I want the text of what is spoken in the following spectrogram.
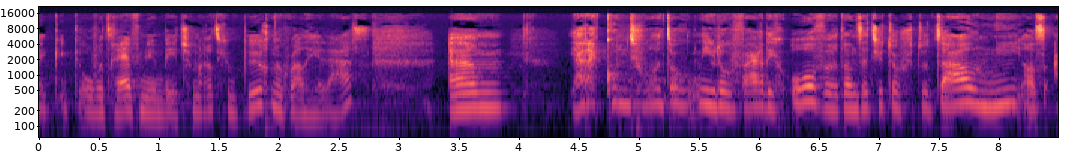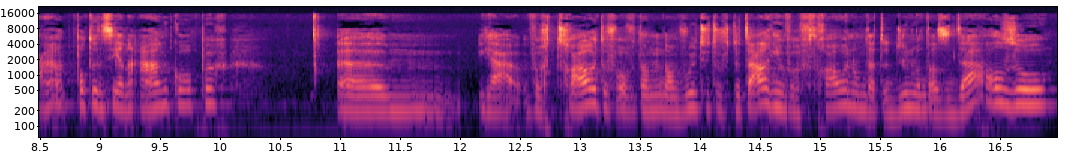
Ik, ik, overdrijf nu een beetje, maar het gebeurt nog wel helaas. Um, ja, dat komt gewoon toch ook niet geloofwaardig over. Dan zit je toch totaal niet als potentiële aankoper ehm, ja, vertrouwt of, of dan, dan voelt u toch totaal geen vertrouwen om dat te doen. Want als dat al zo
